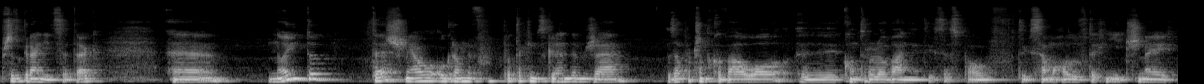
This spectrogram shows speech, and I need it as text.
przez granicę, tak? E, no i to też miało ogromny wpływ pod takim względem, że zapoczątkowało y, kontrolowanie tych zespołów, tych samochodów technicznych,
